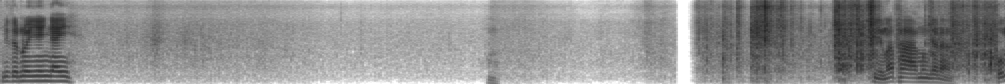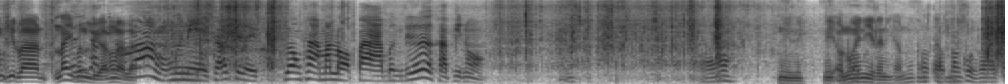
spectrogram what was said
มีแต่หน่วยใหญ่ๆ นี่มาพามันกันน่ะ ผมคิดว่าในเพิ่นเหลืองแล้วล่ะน้องมือนี้เช้าเจยลองพามาหล่อปลาเบิ่งเด้อค่ะ พี่น้องอ๋อนี่นี่นี่เอาหน่วยนี่แหละนี่เอาหน่วยเขาต่ก็บางคนก็เอาต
